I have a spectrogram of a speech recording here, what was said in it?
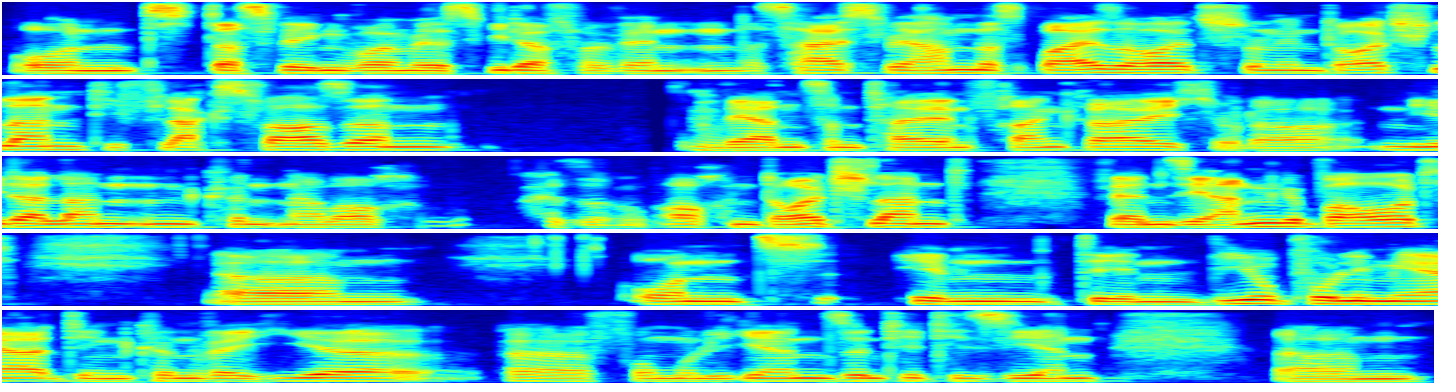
Und deswegen wollen wir es wiederverwenden. Das heißt, wir haben das Beiserholz schon in Deutschland, die Flachsfasern werden zum Teil in Frankreich oder Niederlanden, könnten aber auch, also auch in Deutschland, werden sie angebaut. Ähm, und eben den Biopolymer, den können wir hier äh, formulieren, synthetisieren. Ähm,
